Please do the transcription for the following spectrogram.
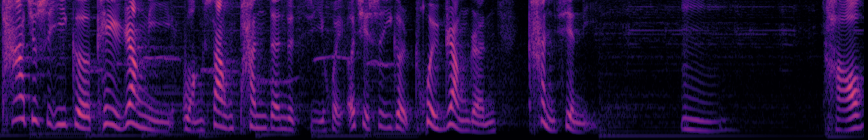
它就是一个可以让你往上攀登的机会，而且是一个会让人看见你。嗯好，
